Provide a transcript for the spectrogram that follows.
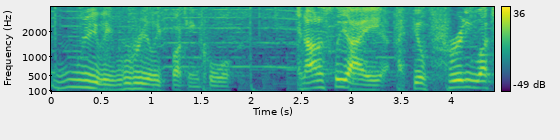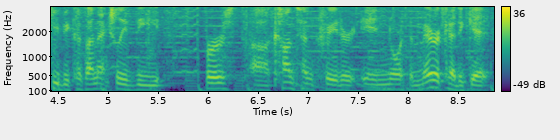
really, really fucking cool. And honestly, I, I feel pretty lucky because I'm actually the first uh, content creator in North America to get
